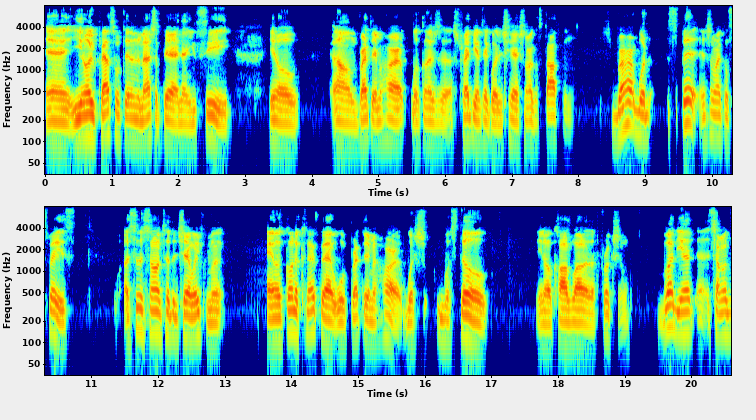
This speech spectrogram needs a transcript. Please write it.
And you know, you fast forward in the matchup there, and then you see, you know, um, Bret Damon Hart was going to strike the Undertaker with a chair. Michaels stopped him. Bret would spit in Shawn Michaels' face as soon as Shawn took the chair away from it, and was going to connect that with Bret Damon Hart, which was still, you know, cause a lot of the friction. But the uh, Shawn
